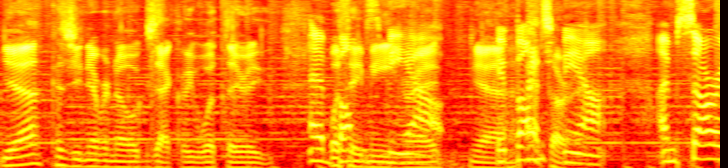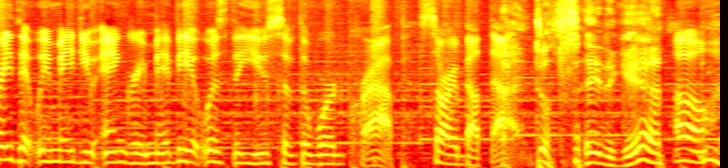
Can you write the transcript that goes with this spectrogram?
Yeah, because you never know exactly what they what they mean, me right? out. Yeah, it bumps me right. out. I'm sorry that we made you angry. Maybe it was the use of the word crap. Sorry about that. Don't say it again. oh,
